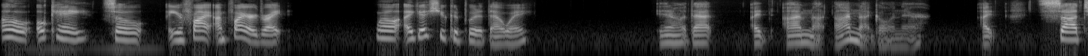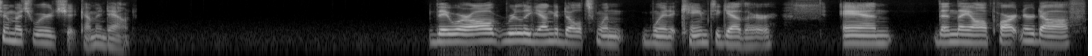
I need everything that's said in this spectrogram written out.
oh, okay. So you're fired. I'm fired, right? Well, I guess you could put it that way. You know, that I I'm not I'm not going there. I saw too much weird shit coming down. They were all really young adults when when it came together and then they all partnered off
